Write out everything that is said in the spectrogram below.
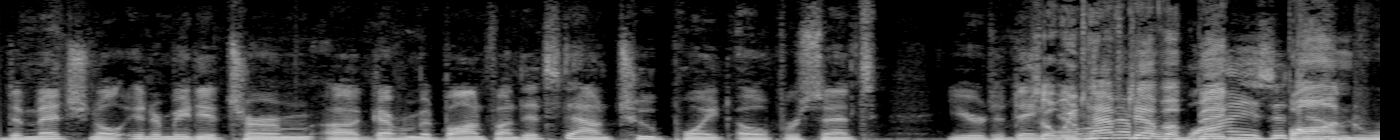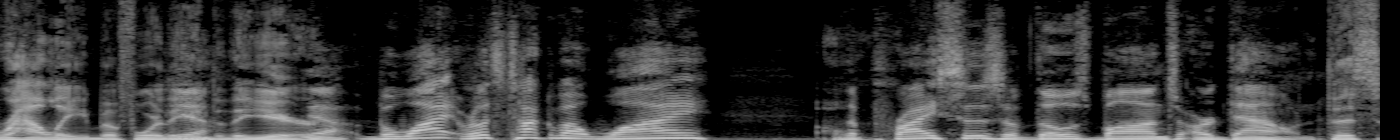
dimensional intermediate term uh, government bond fund, it's down 2.0 percent year to date. So Now, we'd have to have a big bond down? rally before the end of the year. Yeah, but why? Let's talk about why the prices of those bonds are down. This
